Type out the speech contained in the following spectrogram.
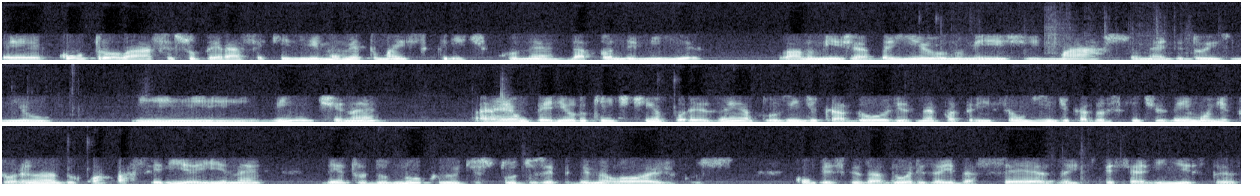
é, controlasse, superasse aquele momento mais crítico, né? Da pandemia, lá no mês de abril, no mês de março, né? De 2020, né? É um período que a gente tinha, por exemplo, os indicadores, né, Patrícia, um dos indicadores que a gente vem monitorando com a parceria aí, né, dentro do núcleo de estudos epidemiológicos, com pesquisadores aí da CESA, especialistas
